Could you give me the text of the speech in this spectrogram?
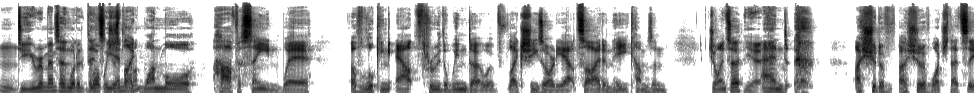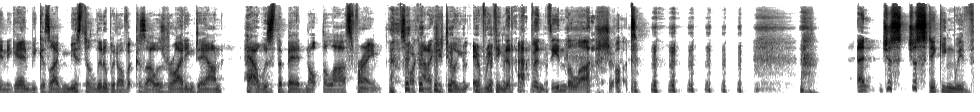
Mm. do you remember So what, it, what we just end like on? one more half a scene where of looking out through the window of like she's already outside and he comes and joins her. Yeah. And I should have I should have watched that scene again because I missed a little bit of it because I was writing down how was the bed not the last frame. So I can't actually tell you everything that happens in the last shot. And just just sticking with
